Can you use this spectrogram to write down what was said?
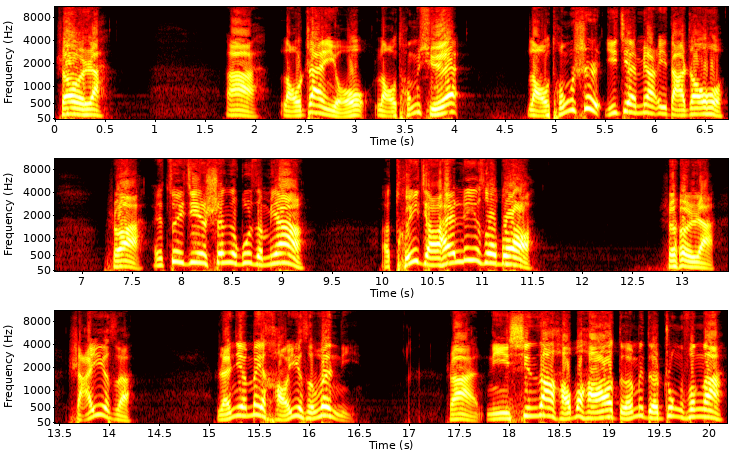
是不是？啊，老战友、老同学、老同事一见面一打招呼，是吧？哎，最近身子骨怎么样？啊，腿脚还利索不？是不是？啊？啥意思？人家没好意思问你，是吧？你心脏好不好？得没得中风啊？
